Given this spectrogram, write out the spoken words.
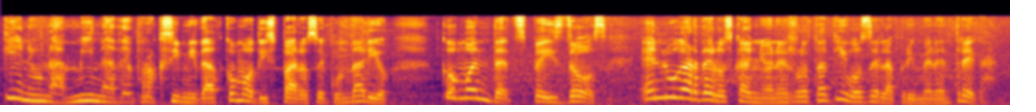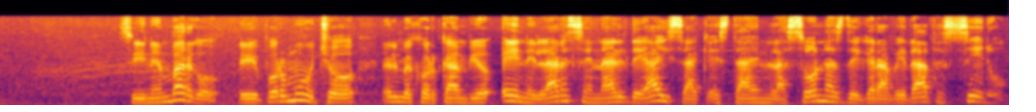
tiene una mina de proximidad como disparo secundario, como en Dead Space 2, en lugar de los cañones rotativos de la primera entrega. Sin embargo, y por mucho, el mejor cambio en el arsenal de Isaac está en las zonas de gravedad cero.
